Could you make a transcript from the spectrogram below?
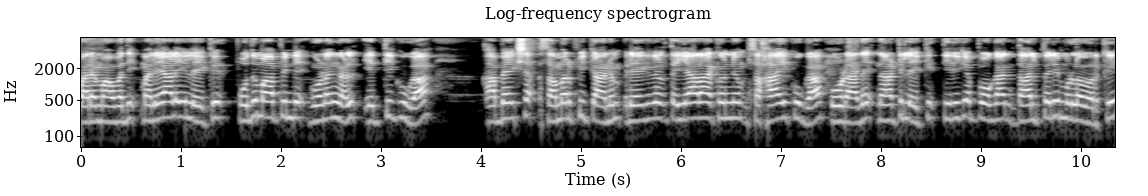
പരമാവധി മലയാളിയിലേക്ക് പൊതുമാപ്പിന്റെ ഗുണങ്ങൾ എത്തിക്കുക അപേക്ഷ സമർപ്പിക്കാനും രേഖകൾ തയ്യാറാക്കാനും സഹായിക്കുക. കൂടാതെ നാട്ടിലേക്ക് തിരികെ പോകാൻ താൽപ്പര്യമുള്ളവർക്ക്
